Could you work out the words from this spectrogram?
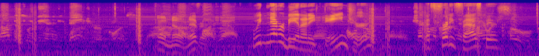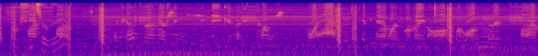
not that you would be in any danger, of course. Uh, Oh, no, never. We'd never be in any Uh, danger. also, uh, check At Freddy Fazbear's Pirate Cove from time to Pizzeria. The character in there seems unique in that he becomes more active if the cameras remain off for long Mhm. periods of time.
